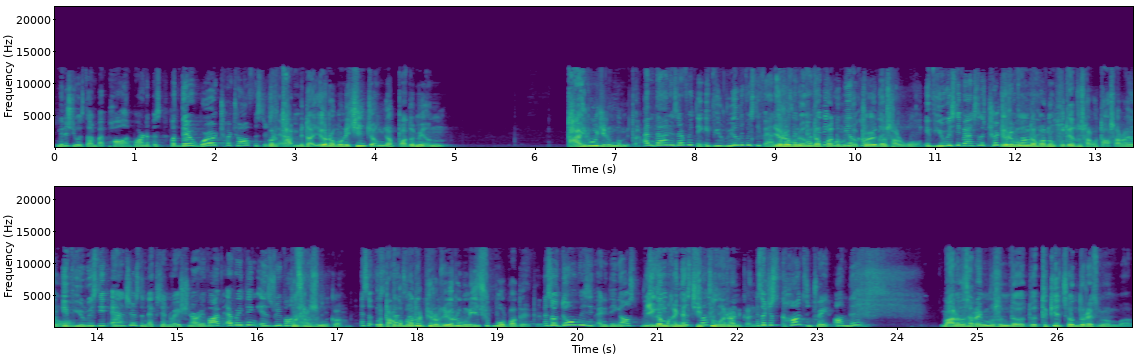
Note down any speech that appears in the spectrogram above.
ministry was done by Paul and Barnabas, but there were church officers there. 그렇답니다. 여러분이 진짜 응답 받으면 다 이루어지는 겁니다. And that is everything. If you really receive answers, 여러분이 then 응답 everything will be 받으면 교회도. 살고, If you receive answers, the church 여러분 응답 revived. 받으면 후대도 살고 다 살아요. If you receive answers, the next generation are revived. Everything is 그렇지 revived. 않습니까? And so 그 is 딴거 that 받을? 필요 없어요. 여러분이 이 축복을 받아야 돼요. And so don't receive anything else. 이것만 그냥. 집중하라니까요. And so just concentrate on this. 많은 사람이 무슨 더 어떻게 전도를 했으면 뭐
